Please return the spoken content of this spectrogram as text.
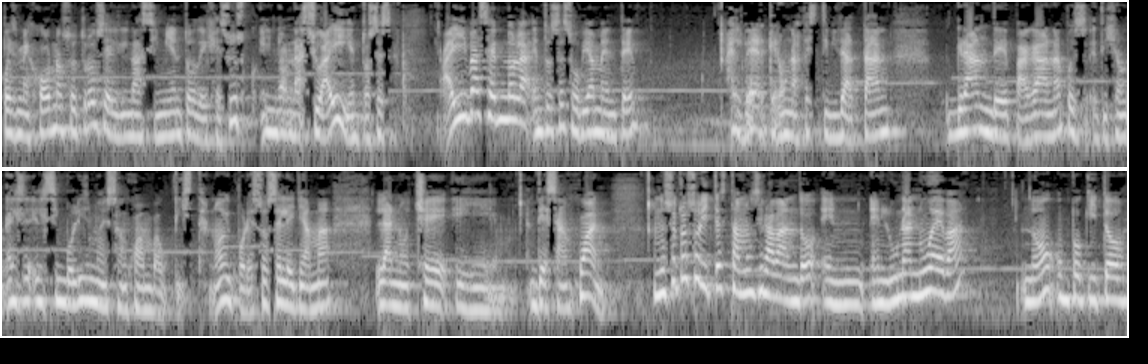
pues mejor nosotros el nacimiento de Jesús, y no nació ahí, entonces ahí va no la, entonces obviamente, al ver que era una festividad tan grande, pagana, pues dijeron el, el, simbolismo de San Juan Bautista, ¿no? Y por eso se le llama la noche eh, de San Juan. Nosotros ahorita estamos grabando en, en luna nueva, ¿no? Un poquito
